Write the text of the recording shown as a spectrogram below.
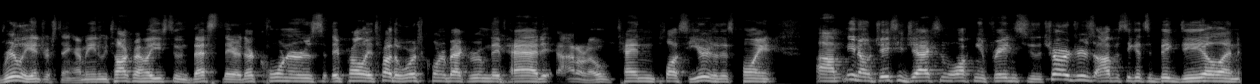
really interesting. I mean, we talked about how they used to invest there. Their corners, they probably it's probably the worst cornerback room they've had. I don't know, ten plus years at this point. Um, you know, JC Jackson walking in free agency to the Chargers obviously gets a big deal, and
